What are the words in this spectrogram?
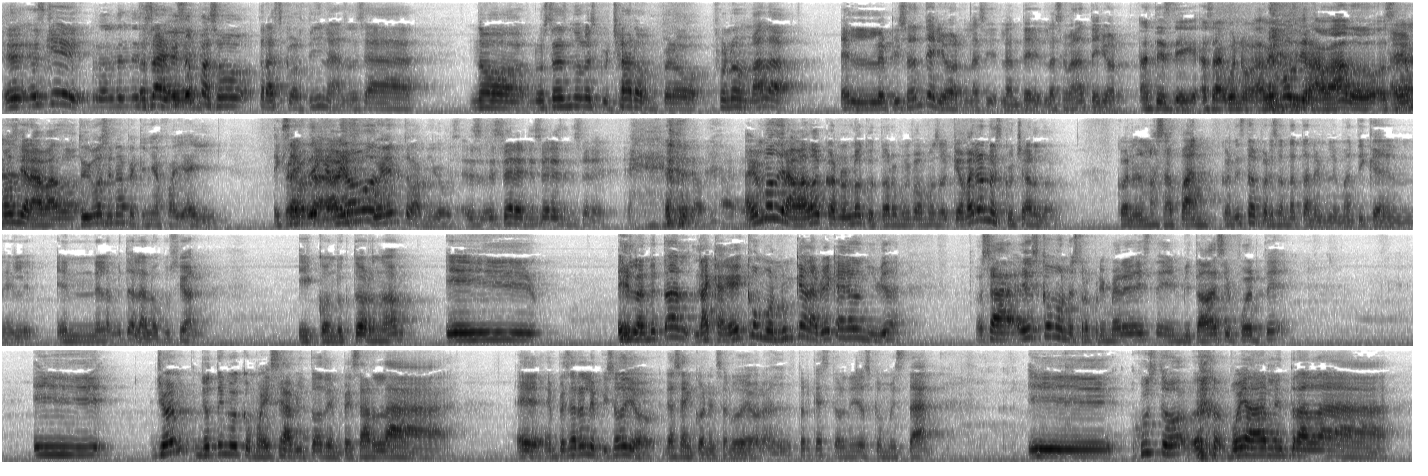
Eh, es que Realmente O sí sea, fue- eso pasó tras cortinas, o sea, no, ustedes no lo escucharon, pero fue una mamada. El episodio anterior, la, la, ante- la semana anterior, Antes de, o sea, bueno, habíamos grabado, o sea, habíamos grabado. Tuvimos una pequeña falla ahí. Exacto, Pero habíamos- cuento, amigos. Es- esperen, esperen, esperen. Habíamos grabado con un locutor muy famoso que vayan a escucharlo. Con el Mazapán, con esta persona tan emblemática en el, en el ámbito de la locución y conductor, ¿no? Y, y la neta, la cagué como nunca la había cagado en mi vida. O sea, es como nuestro primer este, invitado así fuerte. Y yo, yo tengo como ese hábito de empezar la... eh, empezar el episodio, ya saben, con el saludo de hola, doctor Casi Tornillos, ¿cómo está? Y justo voy a darle entrada a,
